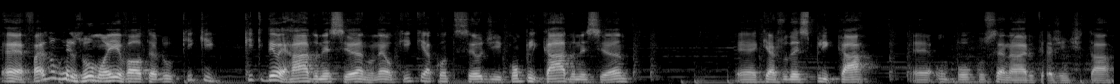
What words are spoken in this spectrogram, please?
É, faz um resumo aí, Walter, do que, que, que, que deu errado nesse ano, né? O que, que aconteceu de complicado nesse ano, é, que ajuda a explicar é, um pouco o cenário que a gente está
